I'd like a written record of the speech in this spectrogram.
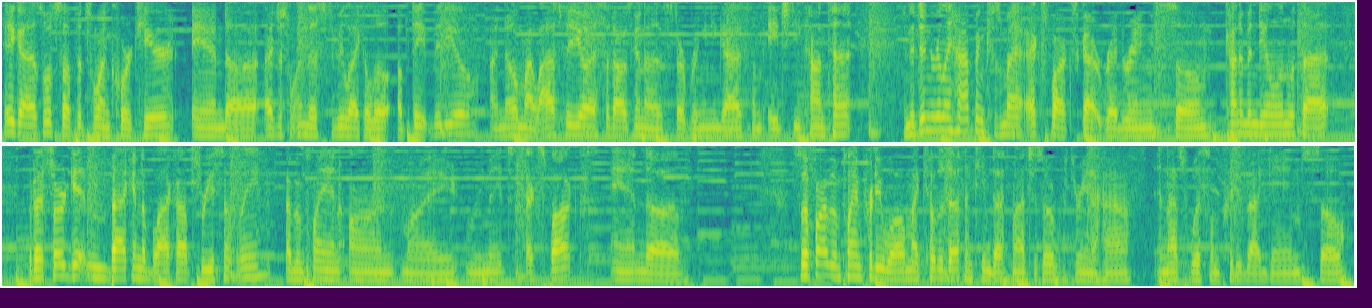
Hey guys, what's up? It's One Cork here, and uh, I just wanted this to be like a little update video. I know my last video I said I was gonna start bringing you guys some HD content, and it didn't really happen because my Xbox got red ring, so kind of been dealing with that. But I started getting back into Black Ops recently. I've been playing on my roommate's Xbox, and uh, so far I've been playing pretty well. My kill to death and team deathmatch is over three and a half, and that's with some pretty bad games. So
